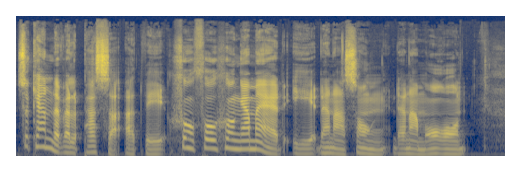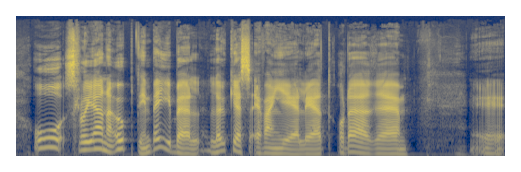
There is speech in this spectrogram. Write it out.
så kan det väl passa att vi får sjunga med i denna sång denna morgon. Och slå gärna upp din bibel, Lukas evangeliet och där eh, eh,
